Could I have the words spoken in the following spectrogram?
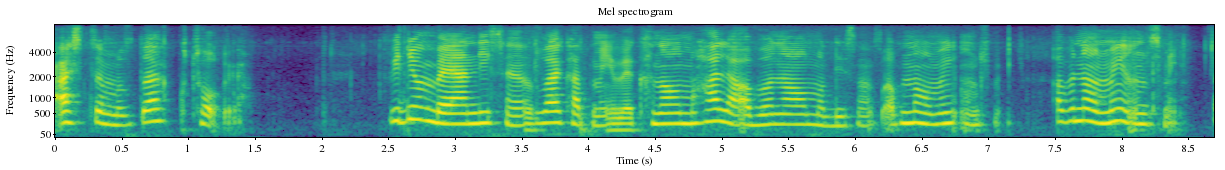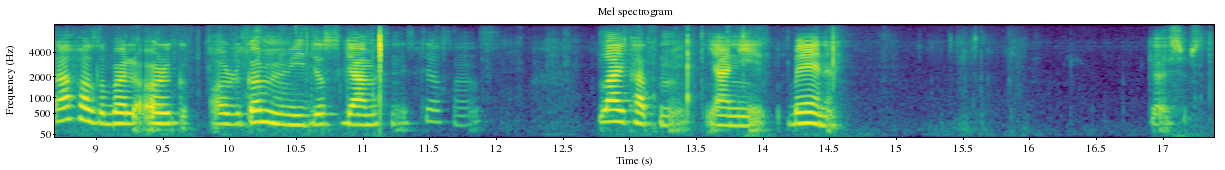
Açtığımızda kutu oluyor. Videomu beğendiyseniz like atmayı ve kanalıma hala abone olmadıysanız abone olmayı unutmayın. Abone olmayı unutmayın. Daha fazla böyle org- origami videosu gelmesini istiyorsanız like atmayı yani beğenin. Görüşürüz.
